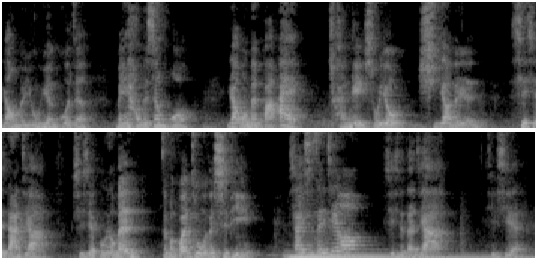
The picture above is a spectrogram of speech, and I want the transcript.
让我们永远过着美好的生活，让我们把爱。传给所有需要的人，谢谢大家，谢谢朋友们这么关注我的视频，下一期再见哦，谢谢大家，谢谢。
